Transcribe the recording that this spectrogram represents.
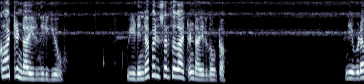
കാറ്റുണ്ടായിരുന്നിരിക്കുമോ വീടിന്റെ പരിസരത്ത് കാറ്റുണ്ടായിരുന്നു കേട്ടോ. ഇനി ഇവിടെ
